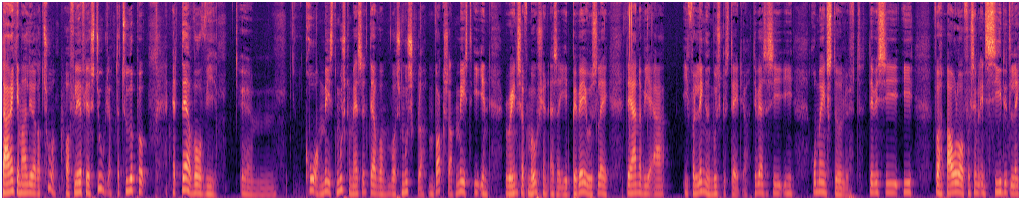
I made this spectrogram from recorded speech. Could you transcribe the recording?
Der er rigtig meget litteratur og flere og flere studier, der tyder på, at der hvor vi øh, gror mest muskelmasse, der hvor vores muskler vokser mest i en range of motion, altså i et bevægeudslag, det er, når vi er i forlængede muskelstadier. Det vil altså sige i romansk stødløft. Det vil sige i for baglår for eksempel en seated leg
